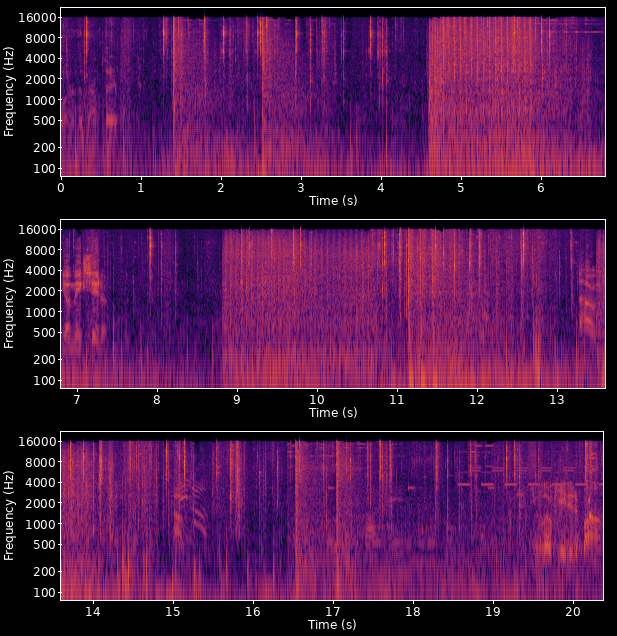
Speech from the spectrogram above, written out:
one of them out there. Yo, make sure to. Oh, oh. You located a bomb.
